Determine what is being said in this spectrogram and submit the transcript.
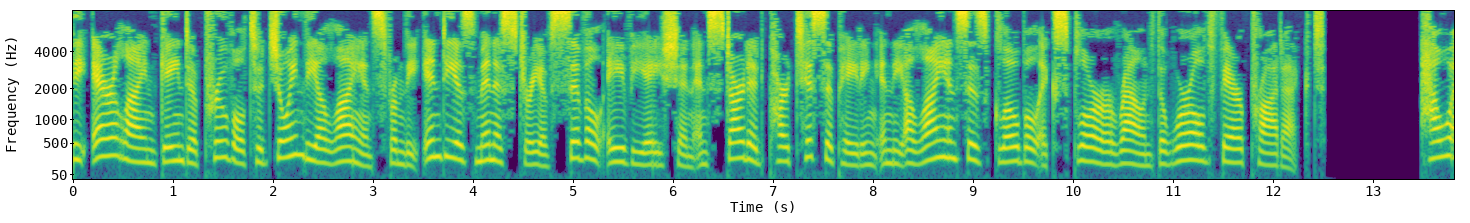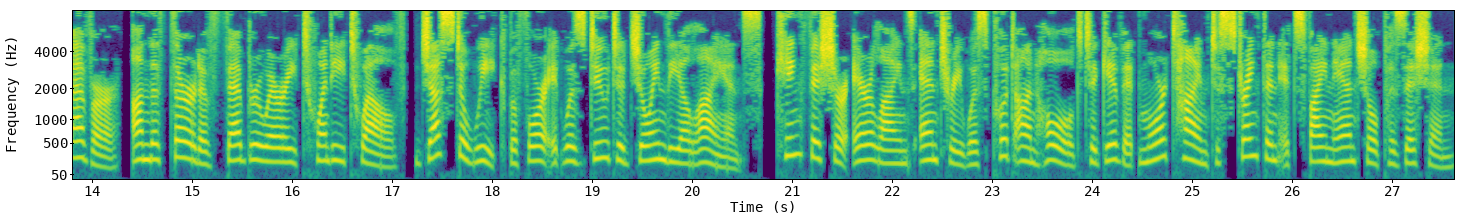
The airline gained approval to join the alliance from the India's Ministry of Civil Aviation and started participating in the alliance's Global Explorer Round the World Fare product. However, on 3 February 2012, just a week before it was due to join the alliance, Kingfisher Airlines' entry was put on hold to give it more time to strengthen its financial position.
